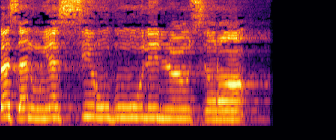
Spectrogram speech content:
فَسَنُيَسِّرُهُ لِلْعُسْرَىٰ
